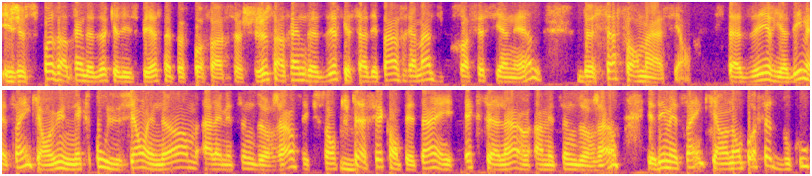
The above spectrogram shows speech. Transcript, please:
Et je suis pas en train de dire que les IPS ne peuvent pas faire ça. Je suis juste en train de dire que ça dépend vraiment du professionnel, de sa formation. C'est-à-dire, il y a des médecins qui ont eu une exposition énorme à la médecine d'urgence et qui sont tout mm. à fait compétents et excellents en, médecine d'urgence. Il y a des médecins qui en ont pas fait beaucoup,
